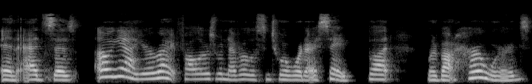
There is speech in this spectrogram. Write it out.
and Ed says, oh, yeah, you're right. Followers would never listen to a word I say. But what about her words?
